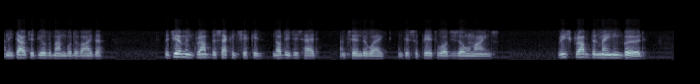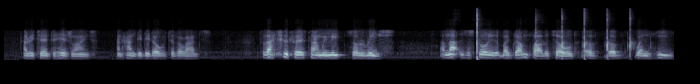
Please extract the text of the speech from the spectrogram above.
and he doubted the other man would have either. The German grabbed the second chicken, nodded his head, and turned away and disappeared towards his own lines. Rhys grabbed the remaining bird and returned to his lines and handed it over to the lads. So that's the first time we meet sort of Rhys. And that is a story that my grandfather told of, of when he,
